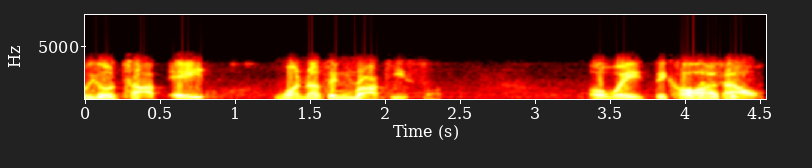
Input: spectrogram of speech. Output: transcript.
We go top eight, one nothing Rockies. Oh wait, they called Oh, it that's a- foul.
